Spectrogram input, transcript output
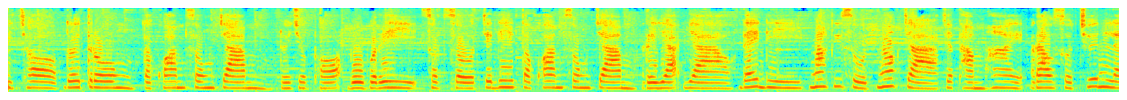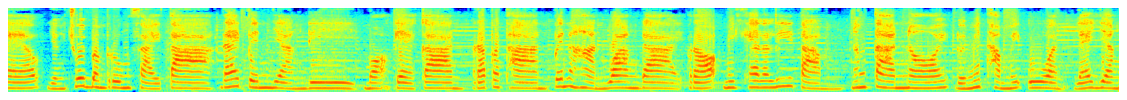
ผิดชอบ โดยตรงต่อความทรงจำโดยเฉพาะบลูเบอร์รี่สดๆ จะดีต่อความทรงจำระยะยาวได้ดีมากที่สุดนอกจากจะทำให้เราสดชื่นแล้ว ยังช่วยบำรุงสายตาได้เป็นอย่างดี เหมาะแก่การรับประทานเป็นอาหารว่างได้ เพราะมีแคลอรี่ต่ำน้ำตาลน้อย โดยไม่ทำให้อ้วน และยัง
